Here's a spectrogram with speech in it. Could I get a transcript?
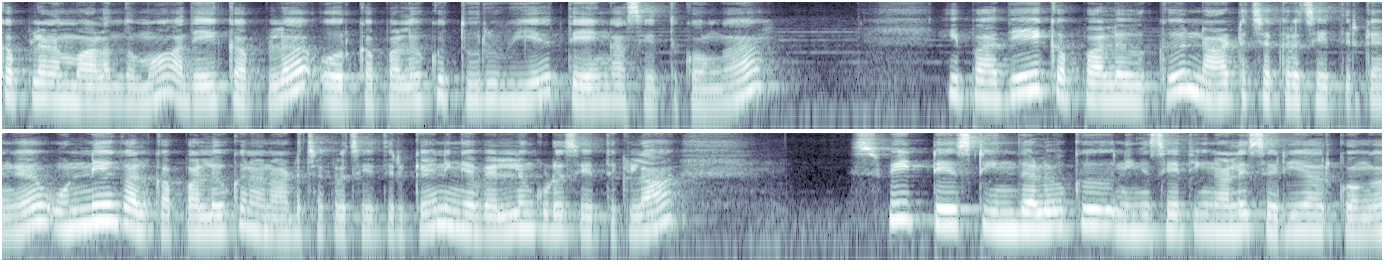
கப்பில் நம்ம அளந்தோமோ அதே கப்பில் ஒரு கப் அளவுக்கு துருவிய தேங்காய் சேர்த்துக்கோங்க. இப்போ அதே கப் அளவுக்கு நாட்டு சக்கரை சேர்த்துருக்கேங்க. ஒன்றே கால் கப் அளவுக்கு நான் நாட்டு சக்கரை சேர்த்துருக்கேன். நீங்கள் வெல்லம் கூட சேர்த்துக்கலாம். ஸ்வீட் டேஸ்ட் இந்த அளவுக்கு நீங்கள் சேர்த்திங்கனாலே சரியாக இருக்குங்க.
